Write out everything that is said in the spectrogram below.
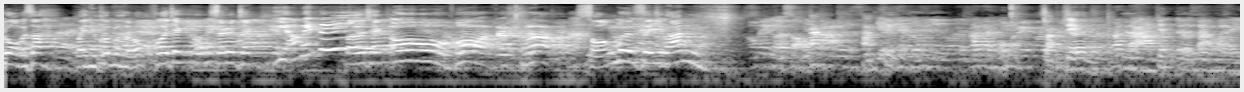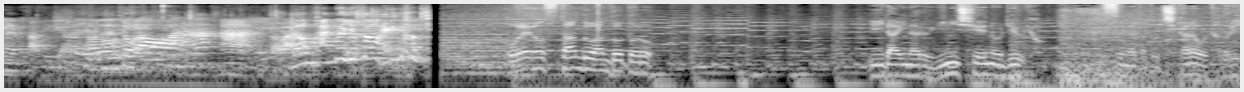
ล่วงไปซะ ไปถึงคนมือหารบเฟิร์สเช็คเซคันด์เช็ค เดี๋ยวไม่ตี เตอร์เช็ค โอ้บอดนะครับ สองหมื่นสี่พัน อ่ะสามสิบ จัดเจน เจ็ดเราเดินจุดเดิมพันด้วยยุคสมัยก่อน 俺のスタンドドロー偉大なる古の竜よ 姿と力をたどり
